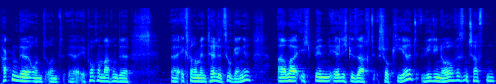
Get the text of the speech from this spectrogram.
packende und, und äh, epochemachende äh, experimentelle Zugänge. Aber ich bin ehrlich gesagt schockiert, wie die Neurowissenschaften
